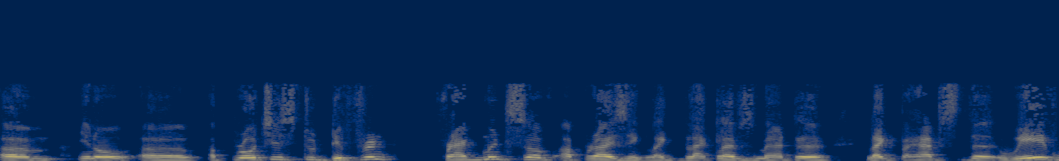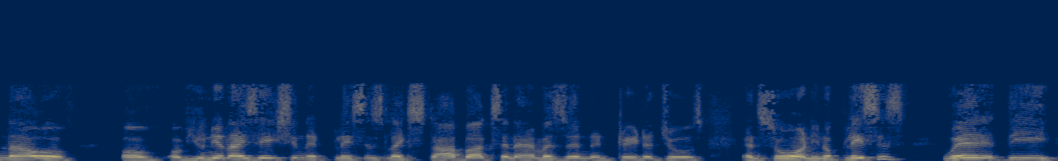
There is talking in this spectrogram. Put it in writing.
um, you know uh, approaches to different fragments of uprising, like Black Lives Matter, like perhaps the wave now of of, of unionization at places like Starbucks and Amazon and Trader Joe's and so on. You know, places where the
